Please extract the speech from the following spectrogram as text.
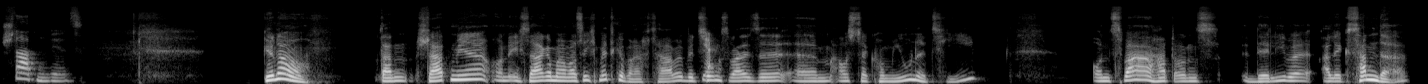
starten wir jetzt. Genau. Dann starten wir und ich sage mal, was ich mitgebracht habe, beziehungsweise ja. ähm, aus der Community. Und zwar hat uns der liebe Alexander,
